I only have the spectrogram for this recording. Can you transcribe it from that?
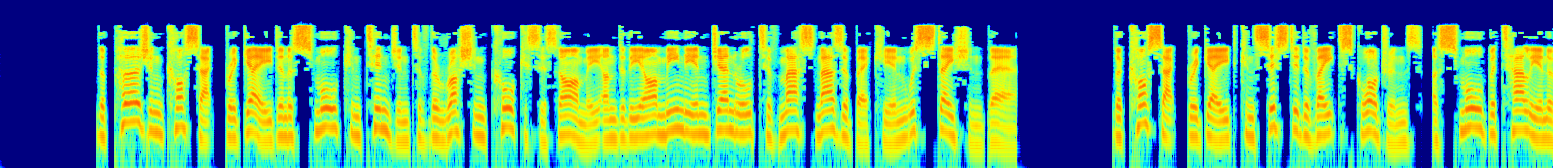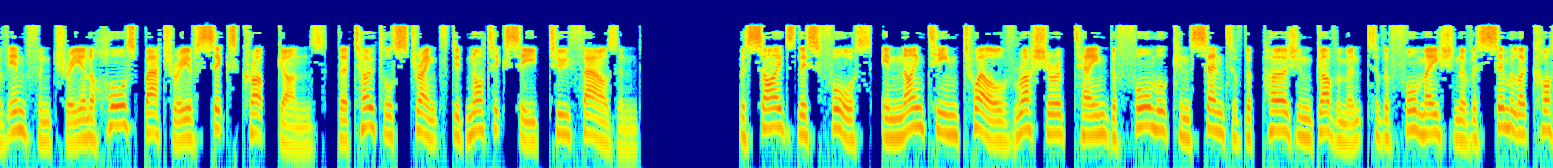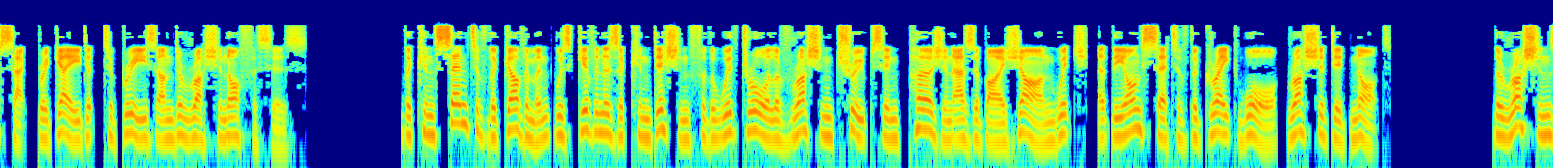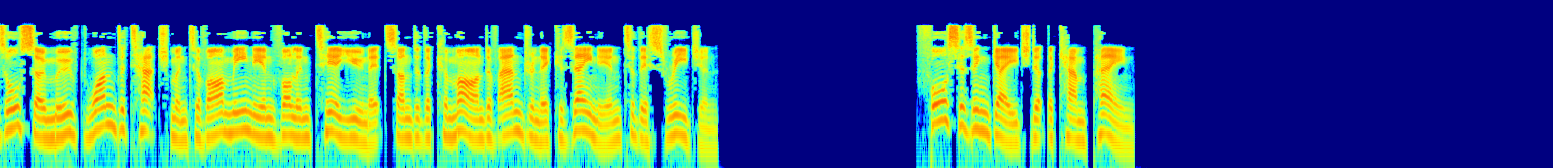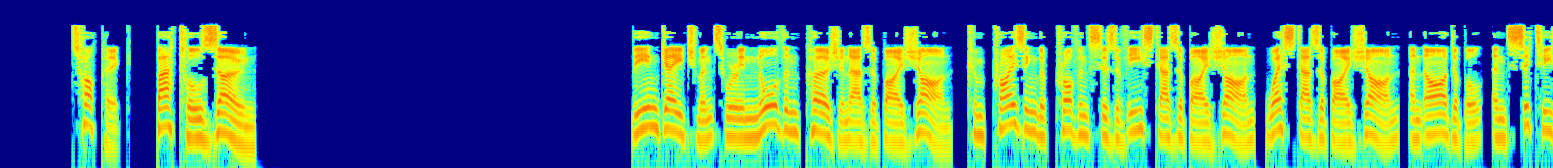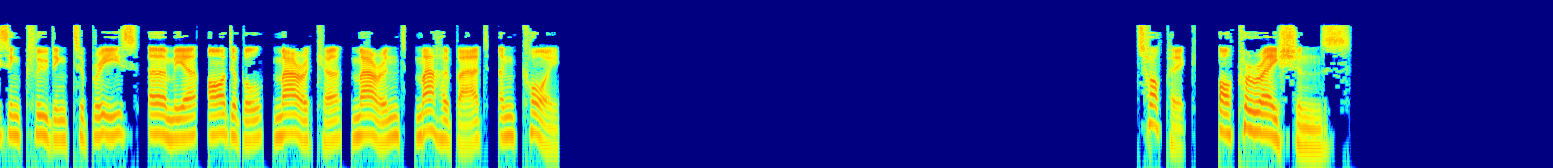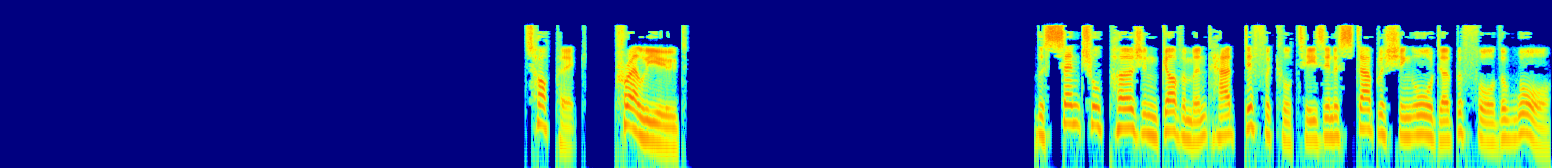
The Persian Cossack Brigade and a small contingent of the Russian Caucasus Army under the Armenian general Tovmas Nazarbekian was stationed there. The Cossack Brigade consisted of eight squadrons, a small battalion of infantry and a horse battery of six Krupp guns, their total strength did not exceed 2,000. Besides this force, in 1912 Russia obtained the formal consent of the Persian government to the formation of a similar Cossack brigade at Tabriz under Russian officers. The consent of the government was given as a condition for the withdrawal of Russian troops in Persian Azerbaijan which, at the onset of the Great War, Russia did not. The Russians also moved one detachment of Armenian volunteer units under the command of Andranik Ozanian to this region. Forces engaged at the campaign Battle zone The engagements were in northern Persian Azerbaijan, comprising the provinces of East Azerbaijan, West Azerbaijan, and Ardabil, and cities including Tabriz, Urmia, Ardabil, Maragheh, Marand, Mahabad, and Khoi. Operations Topic: Prelude The Central Persian government had difficulties in establishing order before the war.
